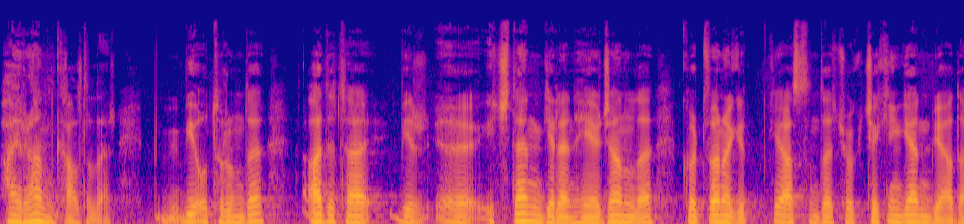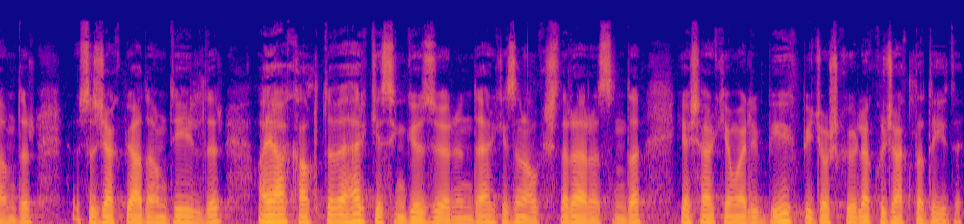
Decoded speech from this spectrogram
Hayran kaldılar. Bir oturumda adeta bir e, içten gelen heyecanla Kurt Vonnegut ki aslında çok çekingen bir adamdır, sıcak bir adam değildir. Ayağa kalktı ve herkesin gözü önünde, herkesin alkışları arasında Yaşar Kemal'i büyük bir coşkuyla kucakladıydı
